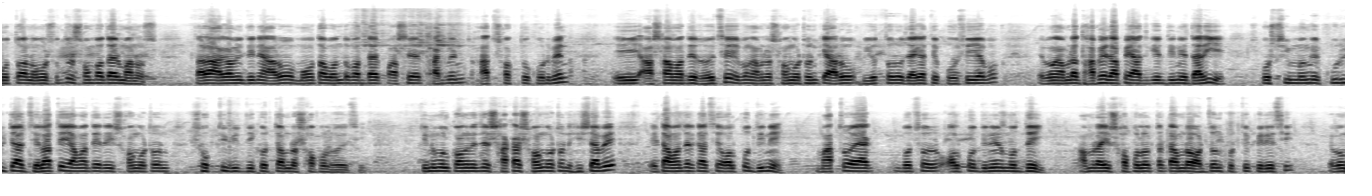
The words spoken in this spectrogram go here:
মতুয়া নমশূদ্র সম্প্রদায়ের মানুষ। তারা আগামী দিনে আরও মমতা বন্দ্যোপাধ্যায়ের পাশে থাকবেন, হাত শক্ত করবেন। এই আশা আমাদের রয়েছে এবং আমরা সংগঠনকে আরও বৃহত্তর জায়গাতে পৌঁছে যাব এবং আমরা ধাপে ধাপে আজকের দিনে দাঁড়িয়ে পশ্চিমবঙ্গের কুড়িটা জেলাতেই আমাদের এই সংগঠন শক্তি বৃদ্ধি করতে আমরা সফল হয়েছি। তৃণমূল কংগ্রেসের শাখা সংগঠন হিসাবে এটা আমাদের কাছে অল্প দিনে মাত্র এক বছর অল্প দিনের মধ্যেই আমরা এই সফলতাটা আমরা অর্জন করতে পেরেছি এবং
